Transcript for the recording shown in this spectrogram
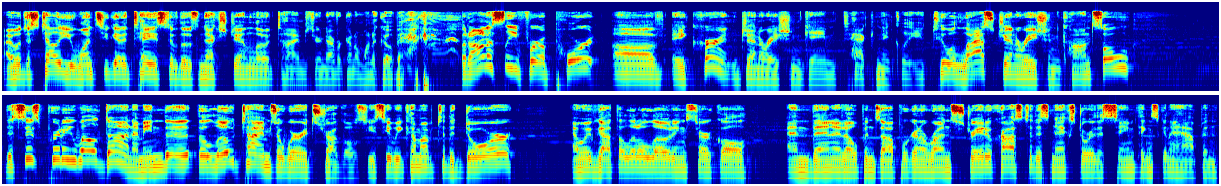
I will just tell you once you get a taste of those next gen load times, you're never going to want to go back. but honestly, for a port of a current generation game, technically, to a last generation console, this is pretty well done. I mean, the, the load times are where it struggles. You see, we come up to the door and we've got the little loading circle and then it opens up. We're gonna run straight across to this next door. The same thing's gonna happen.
